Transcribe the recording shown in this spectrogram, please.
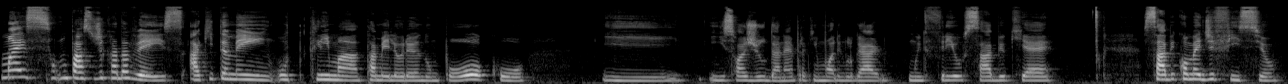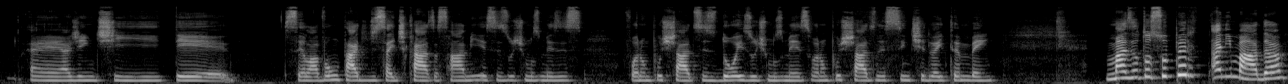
Mas um passo de cada vez. Aqui também o clima tá melhorando um pouco e, e isso ajuda, né? Para quem mora em lugar muito frio, sabe o que é. Sabe como é difícil é, a gente ter sei lá, vontade de sair de casa, sabe? Esses últimos meses foram puxados, esses dois últimos meses foram puxados nesse sentido aí também. Mas eu tô super animada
